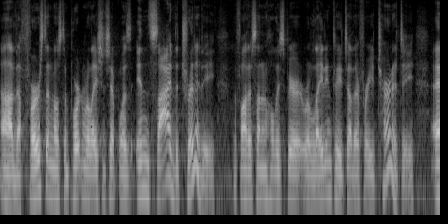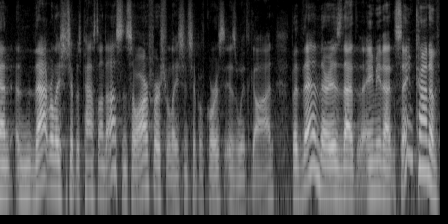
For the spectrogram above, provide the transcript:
Uh, the first and most important relationship was inside the Trinity, the Father, Son, and Holy Spirit relating to each other for eternity. And that relationship is passed on to us. And so our first relationship, of course, is with God. But then there is that, Amy, that same kind of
